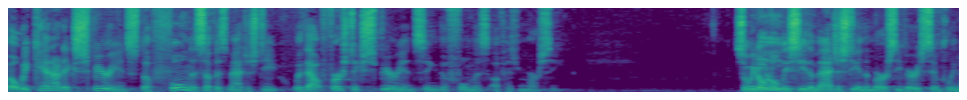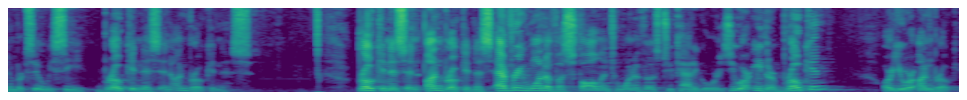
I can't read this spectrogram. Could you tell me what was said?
but we cannot experience the fullness of His majesty without first experiencing the fullness of His mercy. So we don't only see the majesty and the mercy, very simply, number two, we see brokenness and unbrokenness. Brokenness and unbrokenness. Every one of us fall into one of those two categories. You are either broken or you are unbroken.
